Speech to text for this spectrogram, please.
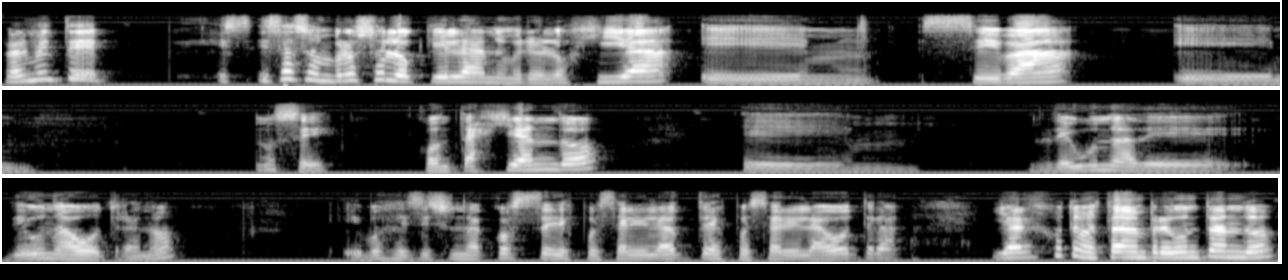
Realmente es, asombroso lo que la numerología em, se va, em, no sé, contagiando em, de una de, de una a otra, ¿no? Y vos decís una cosa y después sale la otra, después sale la otra. Y acá justo me estaban preguntando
